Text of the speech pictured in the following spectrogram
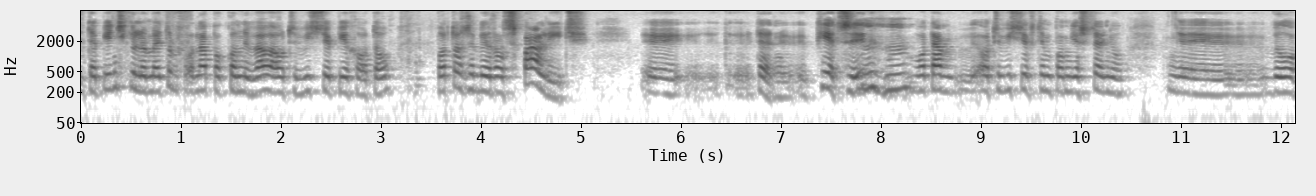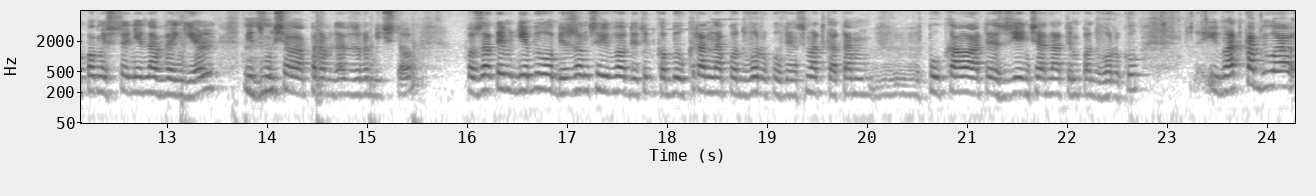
I Te 5 kilometrów ona pokonywała oczywiście piechotą, po to, żeby rozpalić y, ten piecyk, Mhm. bo tam oczywiście w tym pomieszczeniu y, było pomieszczenie na węgiel, więc Mhm. musiała, prawda, zrobić to. Poza tym nie było bieżącej wody, tylko był kran na podwórku, więc matka tam płukała te zdjęcia na tym podwórku. I matka była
